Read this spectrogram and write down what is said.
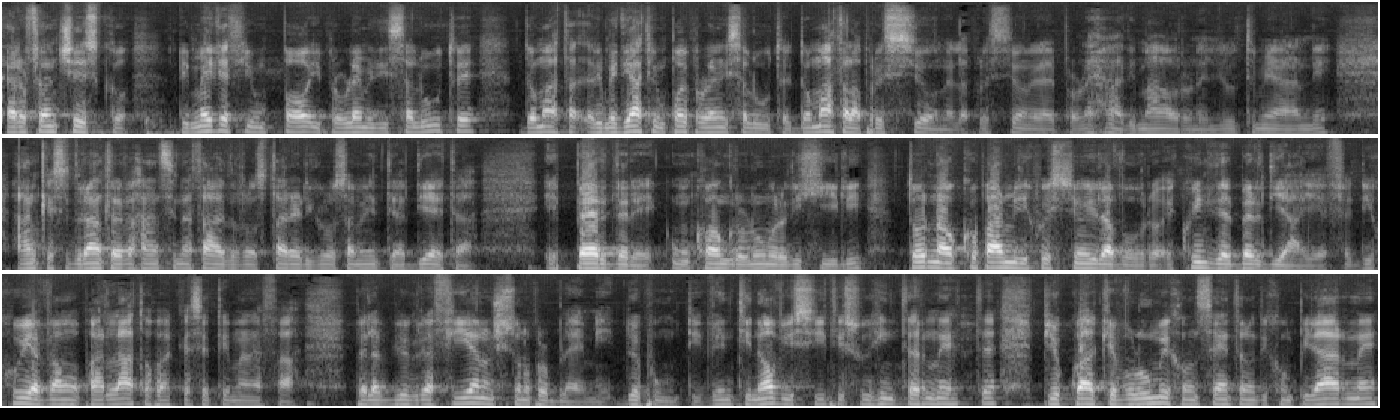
Caro Francesco, rimediati un po' i problemi di salute, domata, rimediati un po' i problemi di salute, domata la pressione, la pressione è il problema di Mauro negli ultimi anni, anche se durante le vacanze di Natale dovrò stare rigorosamente a dieta e perdere un congruo numero di chili, torno a occuparmi di questioni di lavoro e quindi del Berdiaev, di cui avevamo parlato qualche settimana fa. Per la biografia non ci sono problemi, due punti, 29 siti su internet più qualche volume consentono di compilarne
